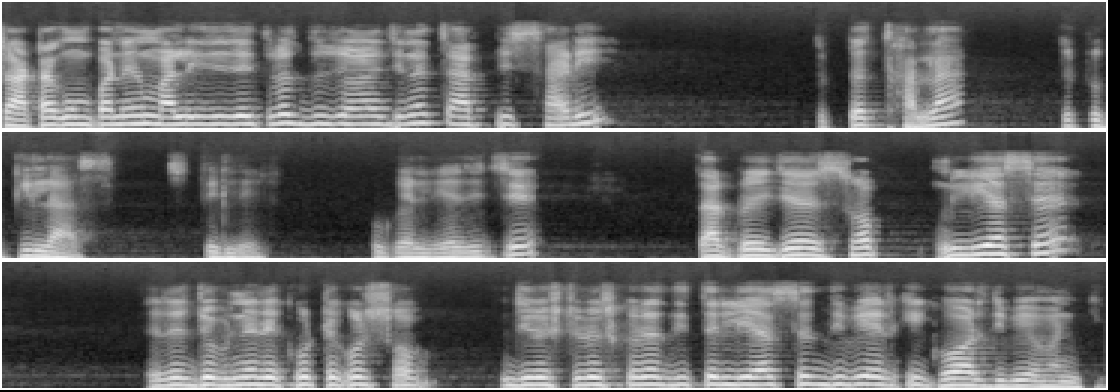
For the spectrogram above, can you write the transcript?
টাটা কোম্পানির মালিক যে যাইছিল দুজনের জন্য চার পিস শাড়ি দুটো থালা দুটো গিলাস স্টিলের ওকে লিয়ে দিচ্ছে তারপরে যে সব লিয়ে আসে এটা জমিনের রেকর্ড টেকর্ড সব জিরোস টিরোস করে দিতে লিয়ে আসে দিবে আর কি ঘর দিবে এমন কি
